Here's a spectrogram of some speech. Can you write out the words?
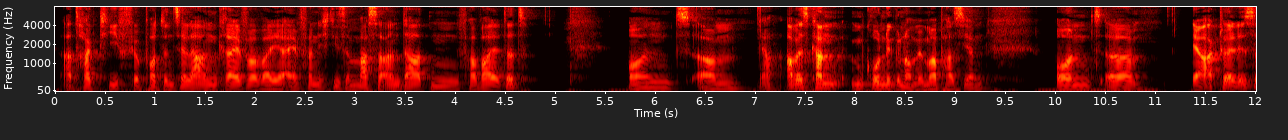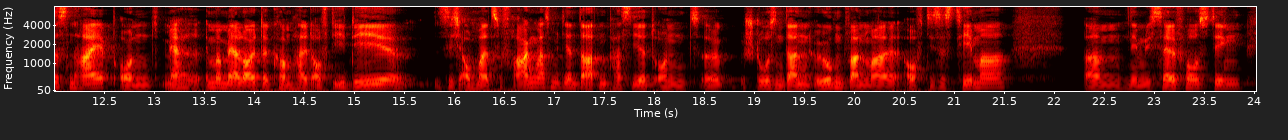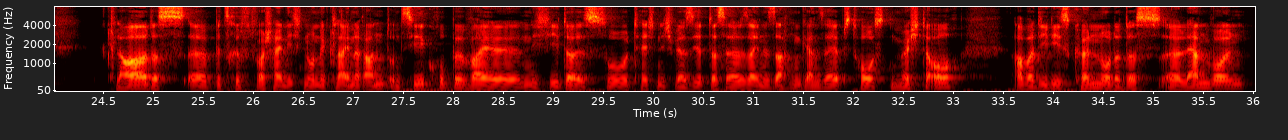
attraktiv für potenzielle Angreifer, weil ihr einfach nicht diese Masse an Daten verwaltet. Und ähm, ja, aber es kann im Grunde genommen immer passieren. Und äh, ja, aktuell ist es ein Hype und mehrere, immer mehr Leute kommen halt auf die Idee, sich auch mal zu fragen, was mit ihren Daten passiert und äh, stoßen dann irgendwann mal auf dieses Thema, ähm, nämlich Self-Hosting Klar, das äh, betrifft wahrscheinlich nur eine kleine Rand- und Zielgruppe, weil nicht jeder ist so technisch versiert, dass er seine Sachen gern selbst hosten möchte auch. Aber die, die es können oder das äh, lernen wollen,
